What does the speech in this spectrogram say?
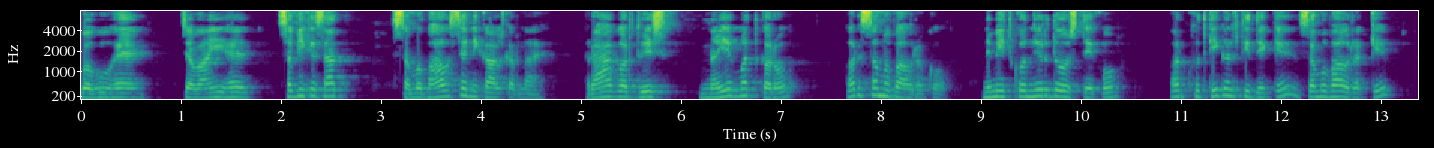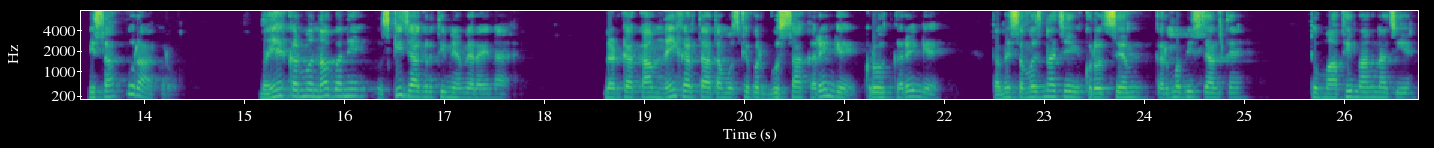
बहू है, जवाई है, सभी के साथ समभाव से निकाल करना है। राग और द्वेष नए मत करो और समभाव रखो। निमित्त को निर्दोष देखो और खुद की गलती देख के समभाव रख के हिसाब पूरा करो। नए कर्म न बने, उसकी जागृति में हमें रहना है। लड़का काम नहीं करता तो हम उसके ऊपर गुस्सा करेंगे, क्रोध करेंगे। तो हमें समझना चाहिए क्रोध से हम कर्म भी डालते हैं। तो माफ़ी मांगना चाहिए।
